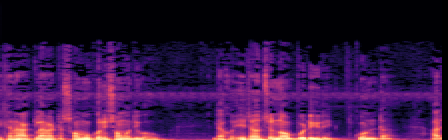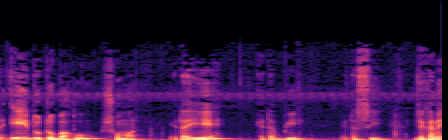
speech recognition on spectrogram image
এখানে আঁকলাম একটা সমকোণী সমদ্বিবাহু দেখো, এটা হচ্ছে নব্বই ডিগ্রি কোনটা আর এই দুটো বাহু সমান। এটা এ এটা বি এটা সি যেখানে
